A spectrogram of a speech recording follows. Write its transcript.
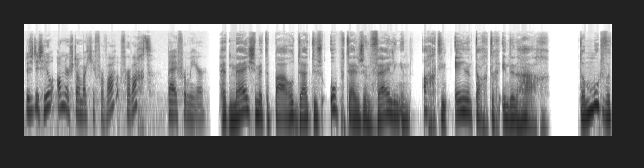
Dus het is heel anders dan wat je verwacht bij Vermeer. Het meisje met de parel duikt dus op tijdens een veiling in 1881 in Den Haag. Dan moeten we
